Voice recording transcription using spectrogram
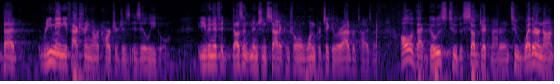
that remanufacturing our cartridges is illegal, even if it doesn't mention static control in one particular advertisement, all of that goes to the subject matter and to whether or not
